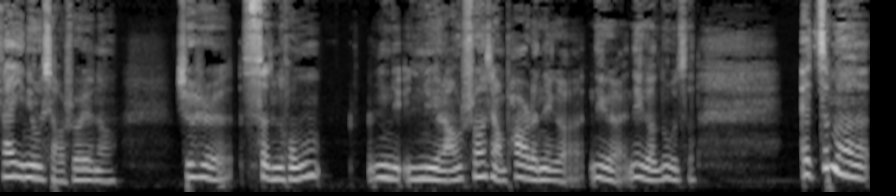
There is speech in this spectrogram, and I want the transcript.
翻译那种小说，有呢，就是粉红女女郎双响炮的那个那个那个路子。哎，这么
